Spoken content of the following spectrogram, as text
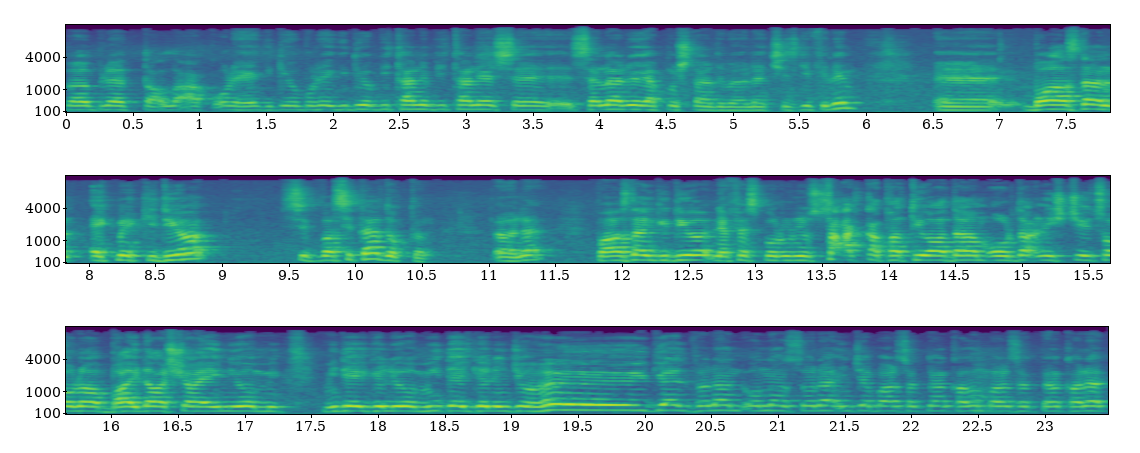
böbrek, dalak oraya gidiyor, buraya gidiyor. Bir tane bir tane şey, senaryo yapmışlardı böyle çizgi film. Ee, boğazdan ekmek gidiyor. Basit ha doktor. Öyle. Boğazdan gidiyor, nefes borunu sak kapatıyor adam, oradan işçi sonra bayla aşağı iniyor, mi- mideye geliyor, mide gelince hey gel falan, ondan sonra ince bağırsaktan, kalın bağırsaktan, kara,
